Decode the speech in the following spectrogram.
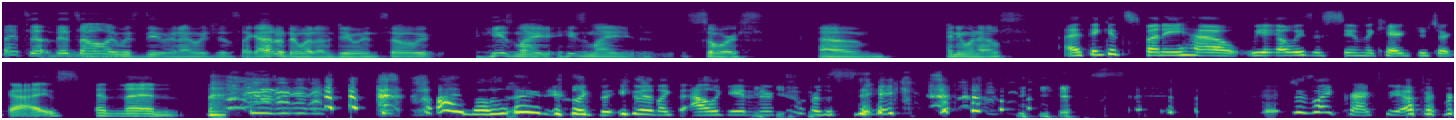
That's that's all I was doing. I was just like, I don't know what I'm doing. So he's my he's my source. Um, anyone else? I think it's funny how we always assume the characters are guys, and then I'm a lady, like the either like the alligator Yes. or the snake. yes. Just like cracks me up every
